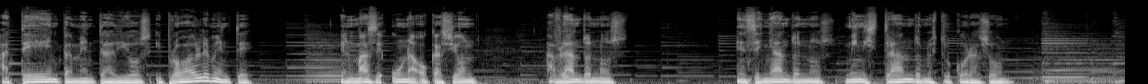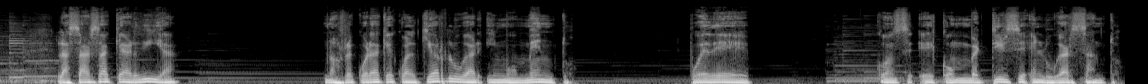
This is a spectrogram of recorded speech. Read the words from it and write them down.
atentamente a Dios y probablemente en más de una ocasión hablándonos, enseñándonos, ministrando nuestro corazón. La zarza que ardía nos recuerda que cualquier lugar y momento puede eh, convertirse en lugar santo.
